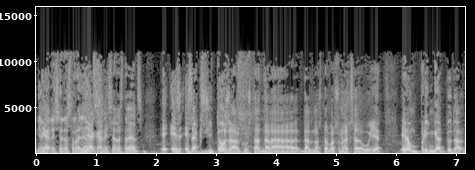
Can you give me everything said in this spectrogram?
N'hi ha que neixen estrellats. N'hi ha que neixen estrellats. E- És, és exitosa al costat de la, del nostre personatge d'avui, eh? Era un pringat total.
